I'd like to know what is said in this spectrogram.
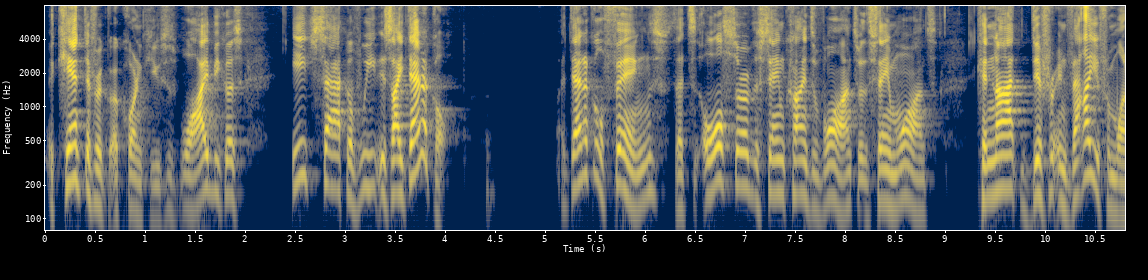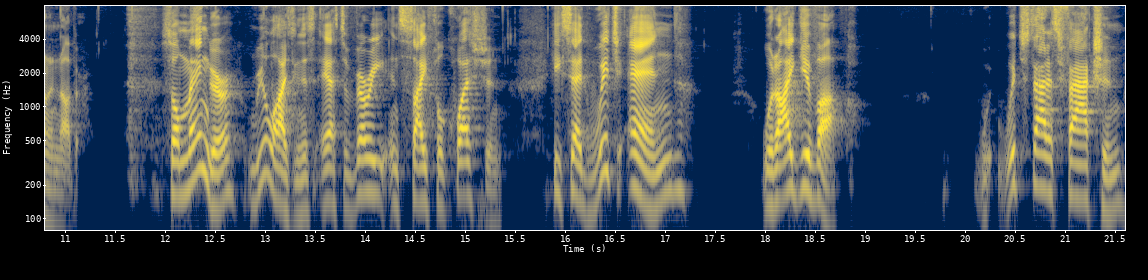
It can't differ according to uses. Why? Because each sack of wheat is identical. Identical things that all serve the same kinds of wants or the same wants cannot differ in value from one another. So Menger, realizing this, asked a very insightful question. He said, which end would I give up which satisfaction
